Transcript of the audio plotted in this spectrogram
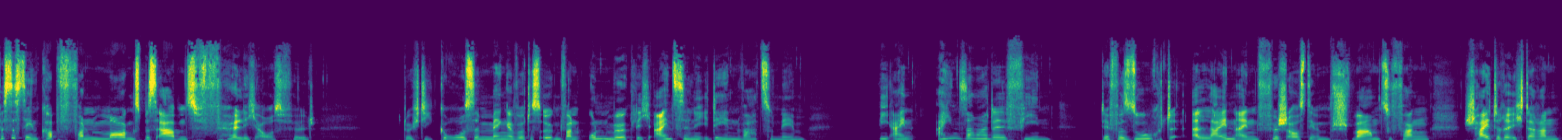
bis es den Kopf von morgens bis abends völlig ausfüllt. Durch die große Menge wird es irgendwann unmöglich, einzelne Ideen wahrzunehmen. Wie ein einsamer Delfin, der versucht, allein einen Fisch aus dem Schwarm zu fangen, scheitere ich daran,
